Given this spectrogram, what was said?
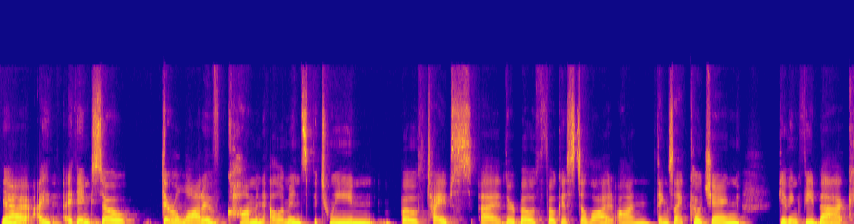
Yeah i, I think so. There are a lot of common elements between both types. Uh, they're both focused a lot on things like coaching giving feedback,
